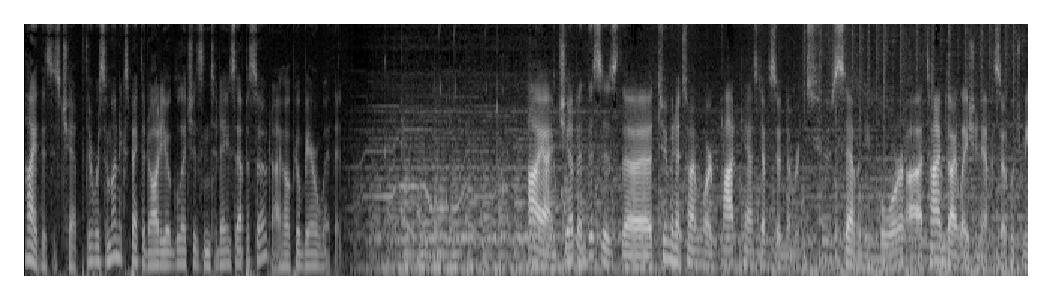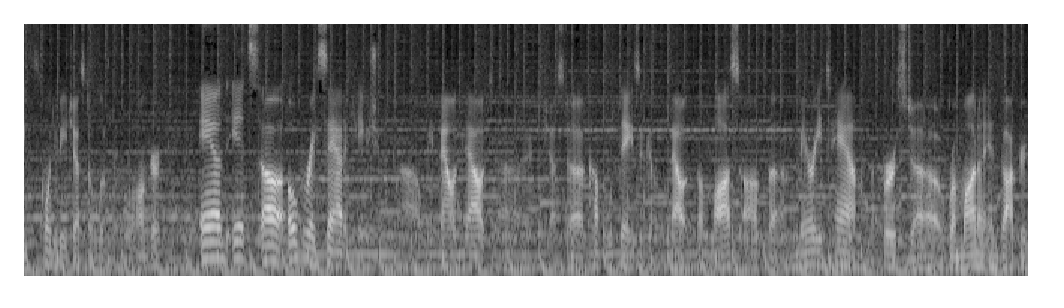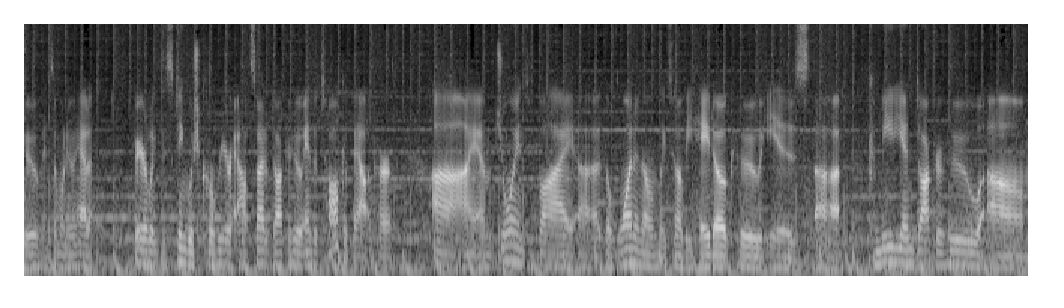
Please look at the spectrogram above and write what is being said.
Hi, this is Chip. There were some unexpected audio glitches in today's episode. I hope you'll bear with it. Hi, I'm Chip, and this is the Two Minute Time Lord podcast, episode number 274, uh, time dilation episode, which means it's going to be just a little bit longer. And it's uh, over a sad occasion. Uh, we found out uh, just a couple of days ago about the loss of uh, Mary Tamm, the first Romana in Doctor Who, and someone who had a fairly distinguished career outside of Doctor Who, and to talk about her, uh, I am joined by uh, the one and only Toby Hadoke, who is uh, comedian, Doctor Who um,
